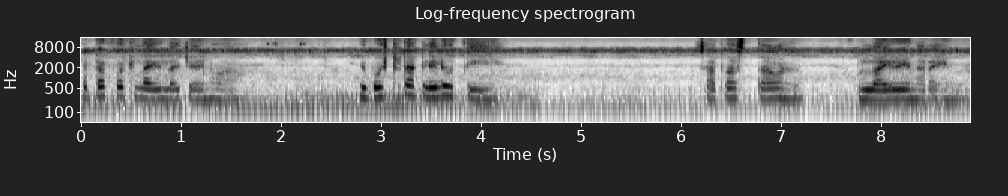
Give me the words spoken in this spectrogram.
फटाफट लाईव्हला जॉईन व्हा. मी पोस्ट टाकलेली होती. सात वाजता लाईव्ह येणार आहे म्हणून.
